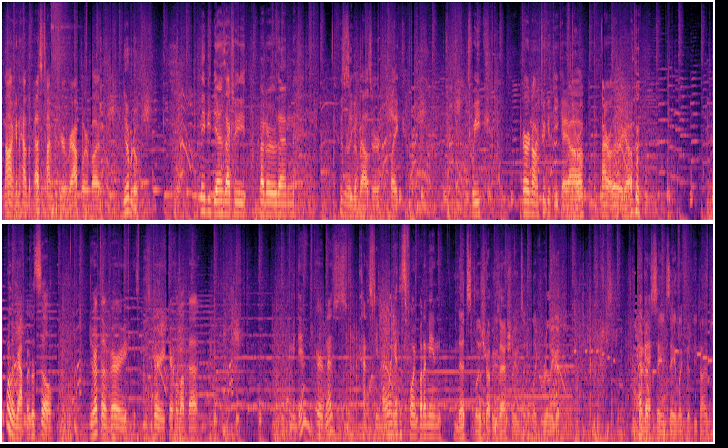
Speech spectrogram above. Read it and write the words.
not gonna have the best time because you're a grappler, but You never know. maybe Dan's actually better than who's a really good Bowser, like Tweek, or no, Tweek is DK. Uh, Nairo, there we go. One of the grapplers, but still, you have to very, he's, he's very careful about that. I mean, Dan or Ned's kind of steamrolling at this point, but I mean, Ned's ledge trapping is actually insane, like really good. I Okay. have to say insane like 50 times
